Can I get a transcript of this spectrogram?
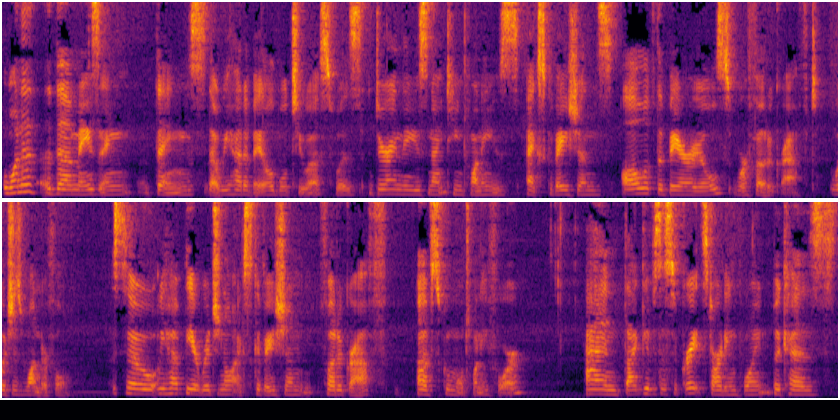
One of the amazing things that we had available to us was during these 1920s excavations, all of the burials were photographed, which is wonderful. So we have the original excavation photograph of Tsukumo 24, and that gives us a great starting point because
